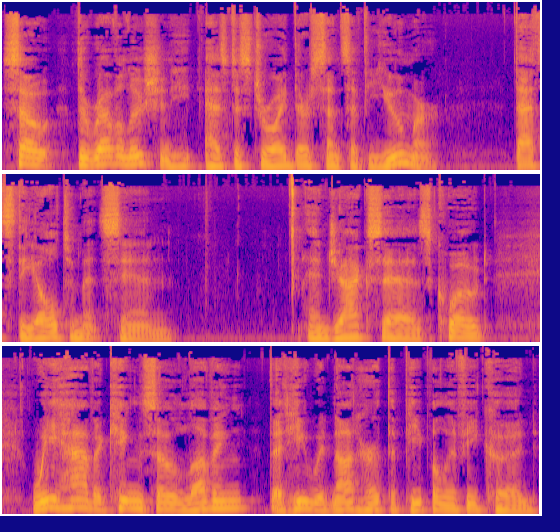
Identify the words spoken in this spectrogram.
So the revolution has destroyed their sense of humor. That's the ultimate sin. And Jack says, quote, We have a king so loving that he would not hurt the people if he could,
